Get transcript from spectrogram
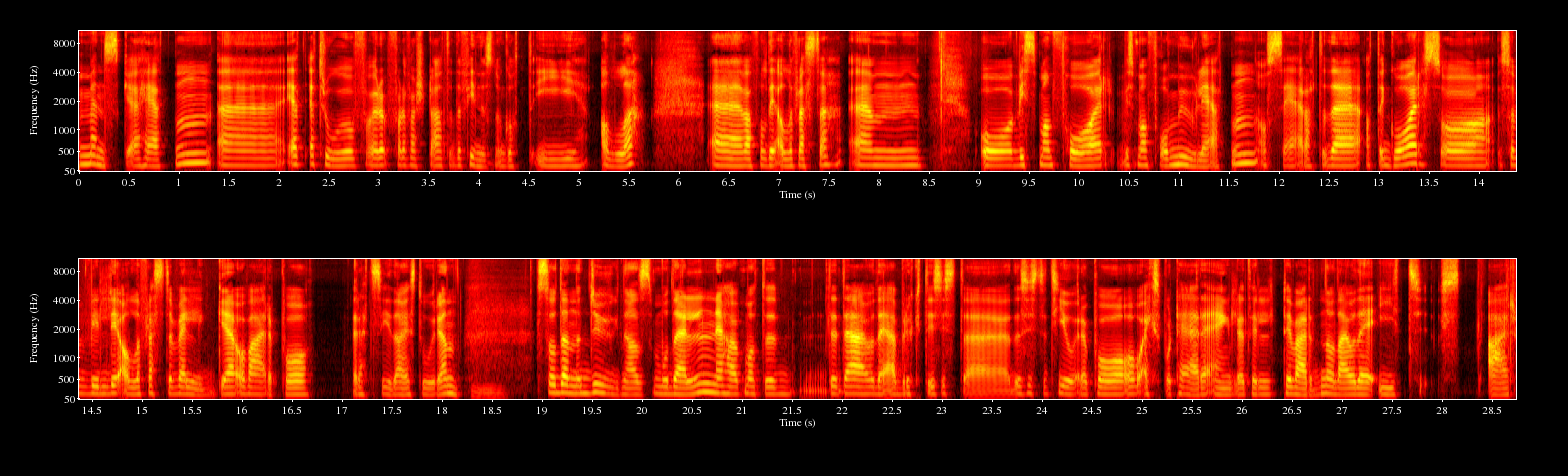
menneskeheten eh, jeg, jeg, tror jo for, for, det første at det finnes noe godt i alle. Eh, I hvert fall de aller fleste. Um, og hvis man, får, hvis man, får, muligheten og ser at det, at det går, så, så, vil de aller fleste velge å være på rett side av historien. Mm. Så denne dugnadsmodellen jeg har på en måte, det, det, er jo det jeg har brukt de siste, det siste tiåret på å eksportere egentlig til, til, verden, og det er jo det EAT er,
